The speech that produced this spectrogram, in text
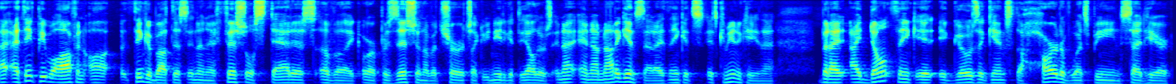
I, I think people often uh, think about this in an official status of like or a position of a church, like you need to get the elders. And I and I'm not against that. I think it's it's communicating that. But I, I don't think it, it goes against the heart of what's being said here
